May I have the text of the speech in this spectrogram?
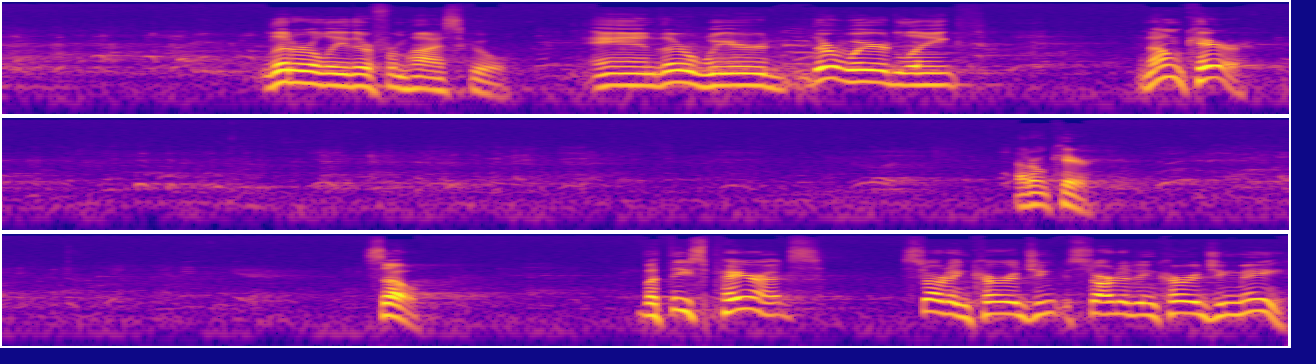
Literally, they're from high school. And they're weird, they're weird length. And I don't care. I don't care. So, but these parents started encouraging, started encouraging me.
